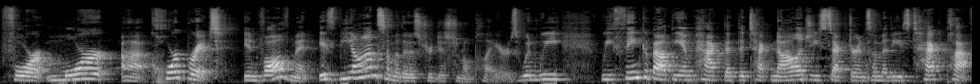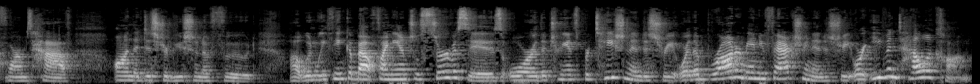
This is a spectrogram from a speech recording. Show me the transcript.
for more uh, corporate involvement is beyond some of those traditional players. When we we think about the impact that the technology sector and some of these tech platforms have on the distribution of food. Uh, when we think about financial services or the transportation industry or the broader manufacturing industry or even telecom,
